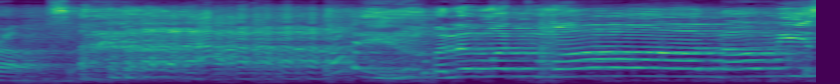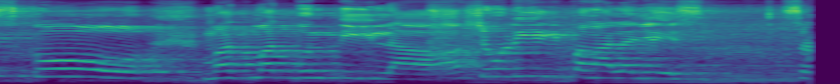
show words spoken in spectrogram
Props. Wala, Matmat! Matmat Buntila. Actually, pangalan niya is Sir...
